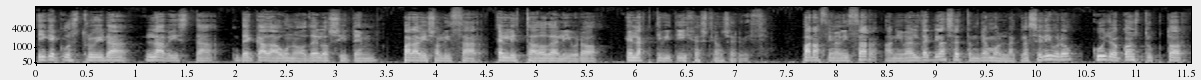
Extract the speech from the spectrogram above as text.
y que construirá la vista de cada uno de los ítems para visualizar el listado de libros en activity gestión servicio. Para finalizar, a nivel de clases tendríamos la clase libro, cuyo constructor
